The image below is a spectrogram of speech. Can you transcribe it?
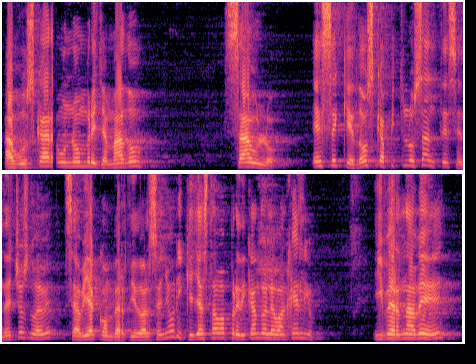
a buscar a un hombre llamado Saulo, ese que dos capítulos antes, en Hechos 9, se había convertido al Señor y que ya estaba predicando el Evangelio. Y Bernabé,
